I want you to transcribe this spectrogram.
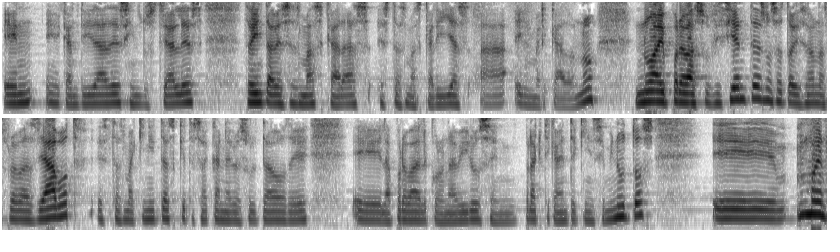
en eh, cantidades industriales 30 veces más caras estas mascarillas a el mercado, ¿no? No hay pruebas suficientes, no se autorizaron las pruebas de Abbott, estas maquinitas que te sacan el resultado de eh, la prueba del coronavirus en prácticamente 15 minutos. Eh, bueno,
